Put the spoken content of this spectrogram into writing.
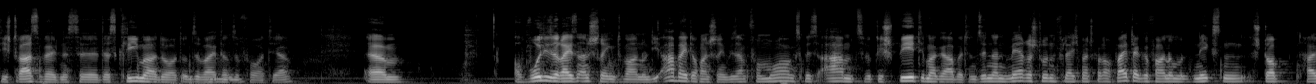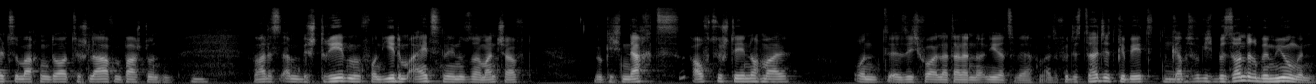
die Straßenverhältnisse, das Klima dort und so weiter mhm. und so fort, ja. Ähm, obwohl diese Reisen anstrengend waren und die Arbeit auch anstrengend, wir haben von morgens bis abends wirklich spät immer gearbeitet und sind dann mehrere Stunden vielleicht manchmal auch weitergefahren, um den nächsten Stopp halt zu machen, dort zu schlafen, ein paar Stunden. Mhm. War das am Bestreben von jedem Einzelnen in unserer Mannschaft, wirklich nachts aufzustehen nochmal und äh, sich vor Allah Ta'ala niederzuwerfen. Also für das Tahajjud-Gebet mhm. gab es wirklich besondere Bemühungen,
